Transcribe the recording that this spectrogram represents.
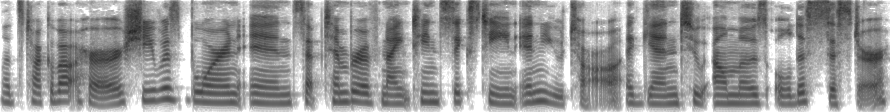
let's talk about her. She was born in September of 1916 in Utah, again to Elmo's oldest sister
